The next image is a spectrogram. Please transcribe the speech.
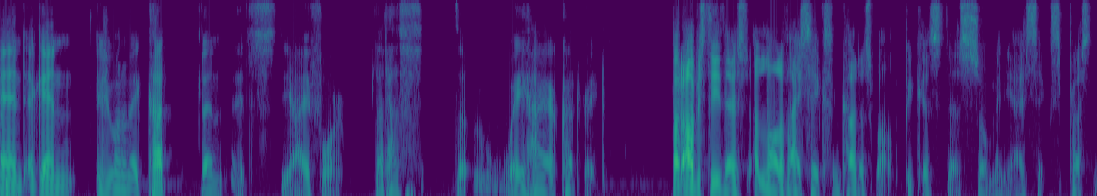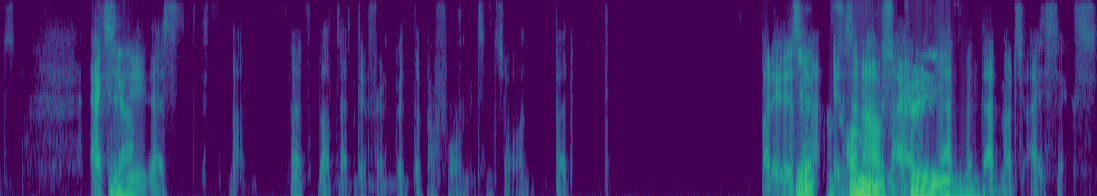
And again, if you want to make cut, then it's the i4 that has the way higher cut rate. But obviously there's a lot of i6 in cut as well because there's so many i6 presents. Actually that's not that's not that different with the performance and so on. But but it is Yeah, an it is an outlier with that, that much i6.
